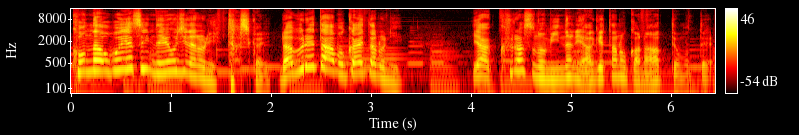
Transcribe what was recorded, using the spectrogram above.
こんな覚えやすい名字なのに。確かに。ラブレターも書いたのに。いやクラスのみんなにあげたのかなって思って。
